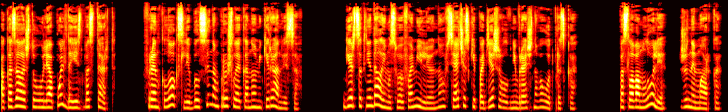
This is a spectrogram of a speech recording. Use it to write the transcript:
Оказалось, что у Леопольда есть бастард, Фрэнк Локсли был сыном прошлой экономики Ранвисов. Герцог не дал ему свою фамилию, но всячески поддерживал внебрачного отпрыска. По словам Лоли, жены Марка,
